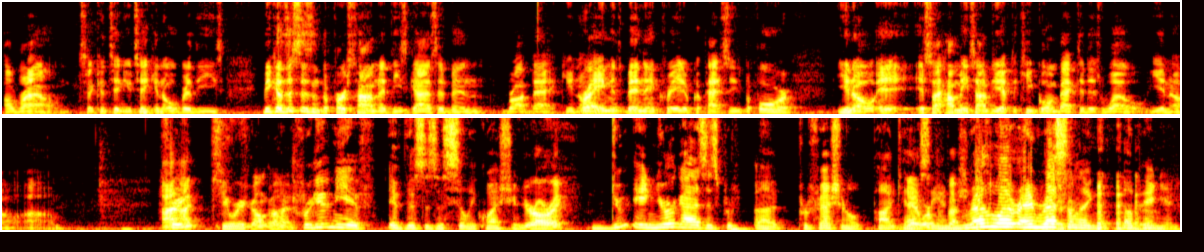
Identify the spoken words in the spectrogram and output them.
around to continue taking over these because this isn't the first time that these guys have been brought back. You know, Right. Heyman's been in creative capacities before. You know, it, it's like how many times do you have to keep going back to this well? You know, um, I, I see where you're going. Go ahead. Forgive me if if this is a silly question. You're all right. Do, in your guys' pro, uh, professional podcasting and, professional. wrestler, and wrestling opinion,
